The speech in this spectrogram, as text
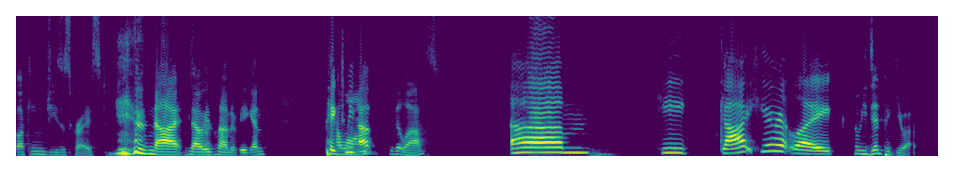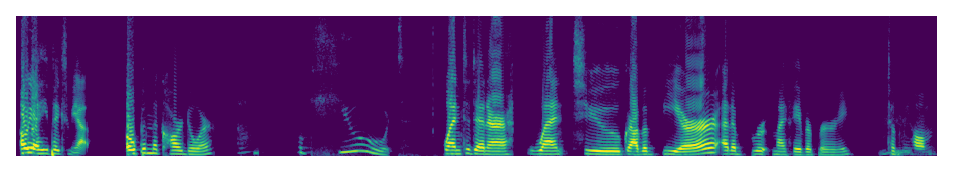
fucking jesus christ He's not. No, he's not a vegan. Picked how me up. did it last Um, he got here at like. so he did pick you up Oh yeah, he picked me up. Opened the car door. how cute Went to dinner. Went to grab a beer at a bre- my favorite brewery. Took me home.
